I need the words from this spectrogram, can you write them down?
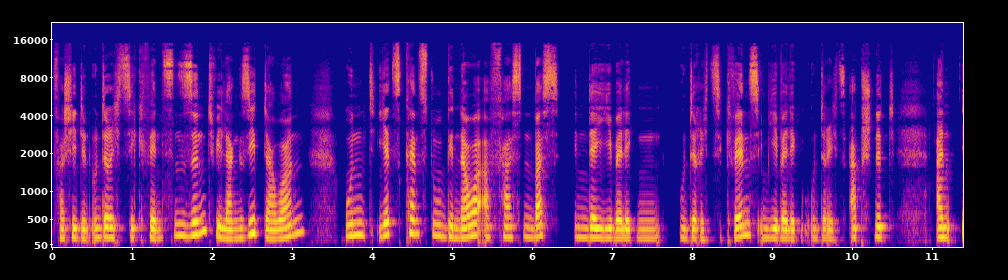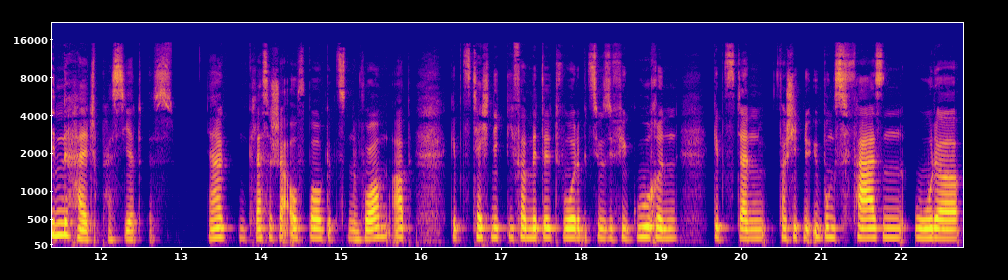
verschiedenen Unterrichtssequenzen sind, wie lange sie dauern. Und jetzt kannst du genauer erfassen, was in der jeweiligen Unterrichtssequenz, im jeweiligen Unterrichtsabschnitt an Inhalt passiert ist. Ja, ein klassischer Aufbau gibt es eine Warm-up, gibt es Technik, die vermittelt wurde, beziehungsweise Figuren, gibt es dann verschiedene Übungsphasen oder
